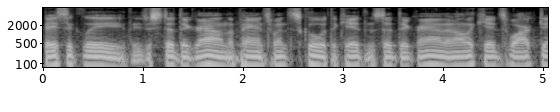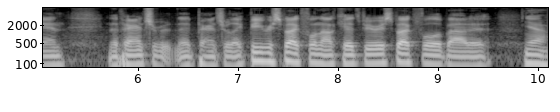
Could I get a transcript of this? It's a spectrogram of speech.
basically they just stood their ground. The parents went to school with the kids and stood their ground, and all the kids walked in. And the parents were the parents were like, "Be respectful now, kids. Be respectful about it." Yeah.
